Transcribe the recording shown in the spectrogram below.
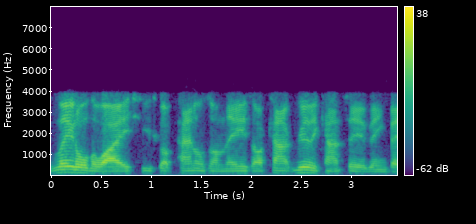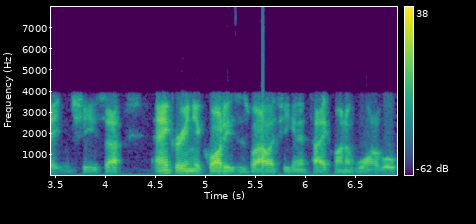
lead all the way. She's got panels on these. I can't really can't see her being beaten. She's uh, anchoring your quaddies as well if you're going to take one at Warrnambool.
